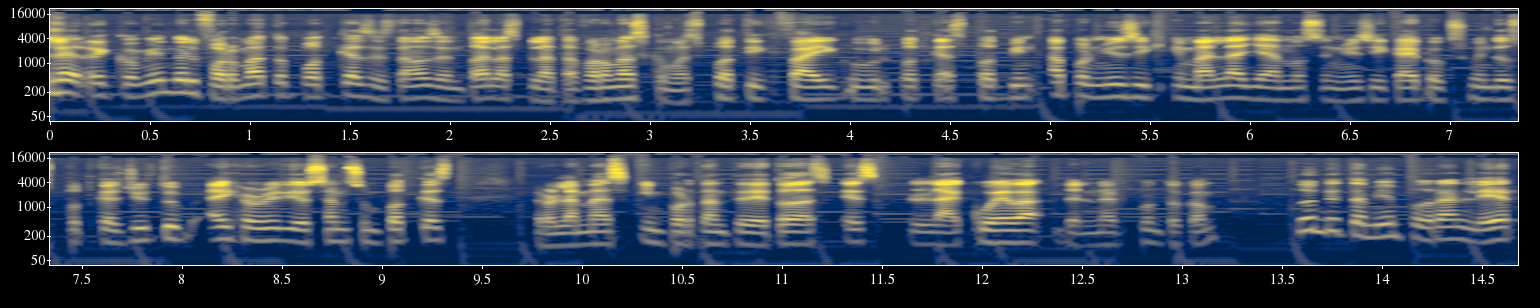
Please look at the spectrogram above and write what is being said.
le recomiendo el formato podcast. Estamos en todas las plataformas como Spotify, Google Podcast, Podbean, Apple Music, Himalaya, Amazon Music, iBox, Windows Podcast, YouTube, iHeartRadio, Samsung Podcast. Pero la más importante de todas es la cueva del nerd.com, donde también podrán leer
